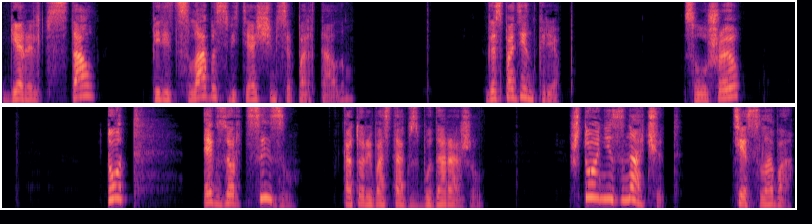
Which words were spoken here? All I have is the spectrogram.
Геральт встал перед слабо светящимся порталом. — Господин Креп. — Слушаю. — Тот экзорцизм, который вас так взбудоражил, что они значат, те слова?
